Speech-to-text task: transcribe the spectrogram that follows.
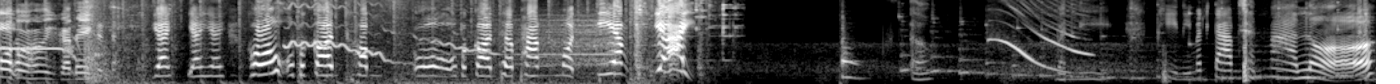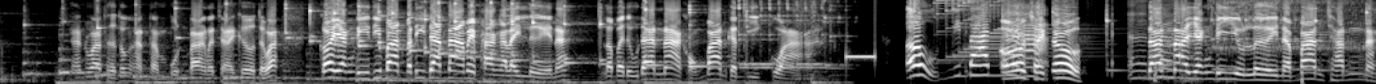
โอ้ยกระเด้งยายยายยายโหอุปกรณ์คอมโอ้อุปกรณ์เธอพังหมดเกลี้ยงยายเอ้าบันนี่ผีนี้มันตามฉันมาเหรอ ฉันว่าเธอต้องหัดทำบุญบ้างนะชายเกิลแต่ว่า ก็ยังดีที่บ้านบัดดี้ด้านหน้าไม่พังอะไรเลยนะ เราไปดูด้านหน้าของบ้านกันดีกว่า โอ้านี่บ้านโอ้ชายเกิล เออด้านหน้ายังดีอยู่เลยนะบ้านฉันนะ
